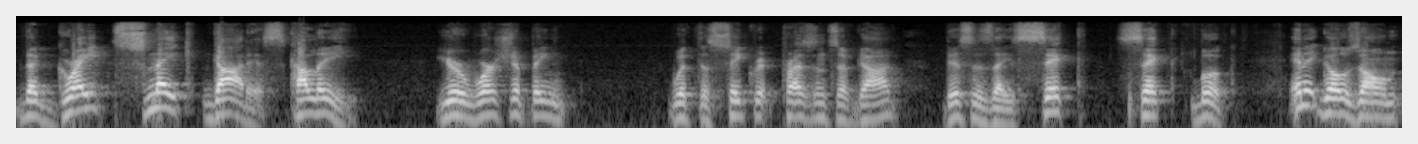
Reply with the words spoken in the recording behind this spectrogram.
The great snake goddess, Kali, you're worshiping with the secret presence of God. This is a sick, sick book. And it goes on,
